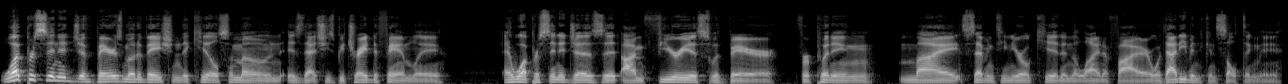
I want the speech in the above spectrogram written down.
What percentage of Bear's motivation to kill Simone is that she's betrayed the family? And what percentage is it I'm furious with Bear for putting my 17 year old kid in the line of fire without even consulting me?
